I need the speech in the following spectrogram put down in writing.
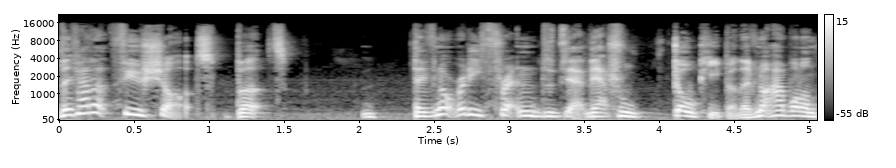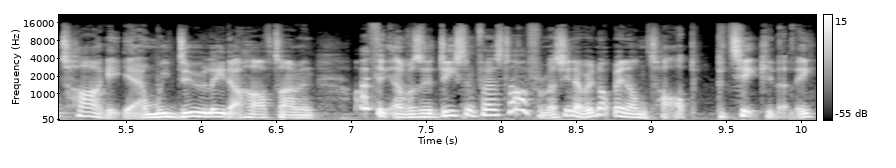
They've had a few shots, but they've not really threatened the actual goalkeeper. They've not had one on target yet, and we do lead at half time. And I think that was a decent first half from us. You know, we've not been on top particularly,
